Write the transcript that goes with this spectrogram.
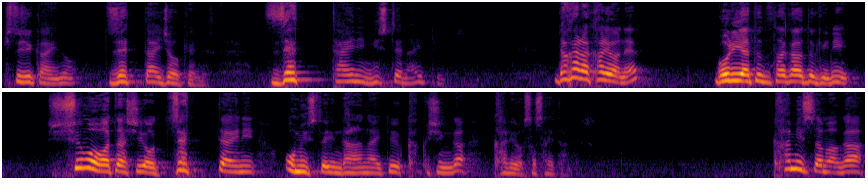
羊飼いの絶対条件です。絶対に見捨てないというんです。だから彼はねゴリアテと戦う時に主も私を絶対にお見捨てにならないという確信が彼を支えたんです。神様が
